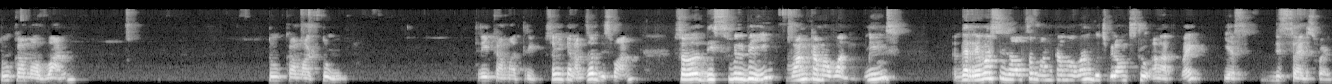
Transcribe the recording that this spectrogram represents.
2 comma 1, 2 comma 2, 3 comma 3 so you can observe this one so this will be 1 comma 1 means the reverse is also 1 comma 1 which belongs to r right? Yes this satisfied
